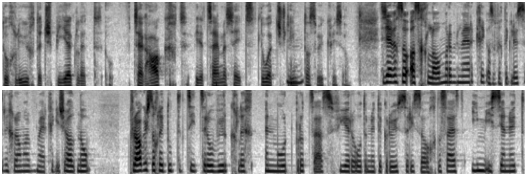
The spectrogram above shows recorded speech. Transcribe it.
durchleuchtet, spiegelt, zerhackt, wieder zusammensetzt, schaut, stimmt Mhm. das wirklich so? Es ist einfach so, als Klammerbemerkung, also vielleicht eine größere Klammerbemerkung, ist halt noch, die Frage ist so ein bisschen, tut der Cicero wirklich einen Mordprozess führen oder nicht eine größere Sache? Das heißt, ihm ist ja nicht,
